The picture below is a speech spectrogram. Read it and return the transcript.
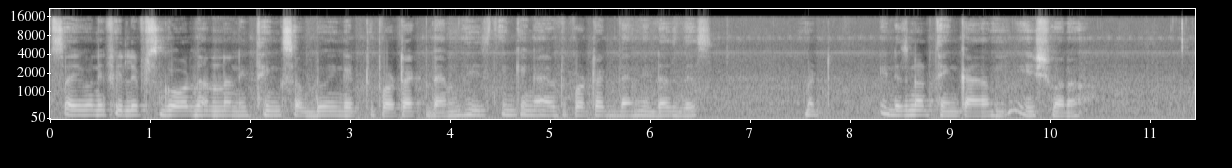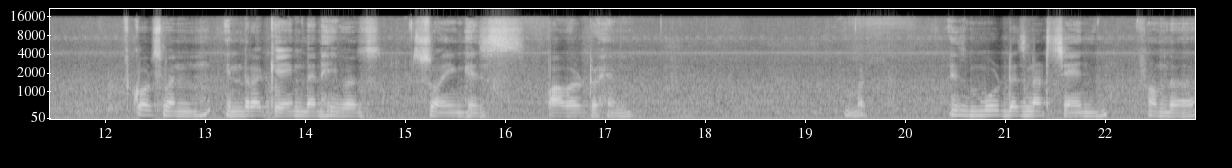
So even if he lifts Govardhan and he thinks of doing it to protect them, he is thinking I have to protect them, he does this. But he does not think I am Ishvara. Of course, when Indra came, then he was showing his power to him. But his mood does not change from the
